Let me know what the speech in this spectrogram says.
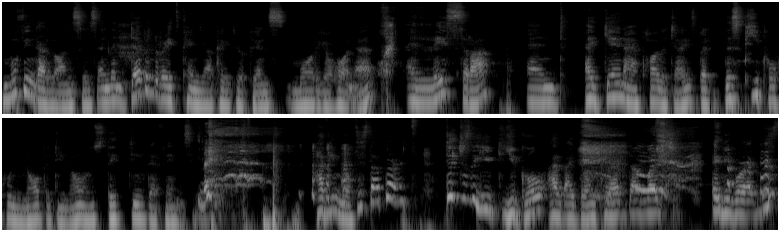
moving allowances and then double rate Kenya Ethiopians more Yohona and Lesra and again I apologize but these people who nobody knows they think they're famous have you noticed that part they're just like you, you go I, I don't club that much anymore This-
